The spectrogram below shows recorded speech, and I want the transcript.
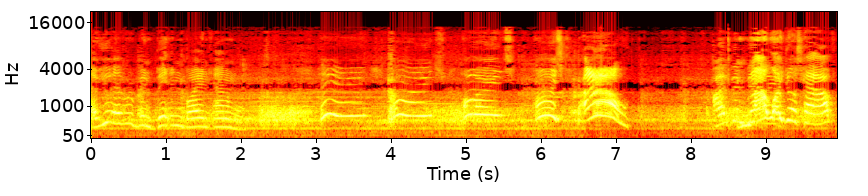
Have you ever been bitten by an animal? Hey, eyes, eyes, eyes. Ow! I've been Now I just have.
